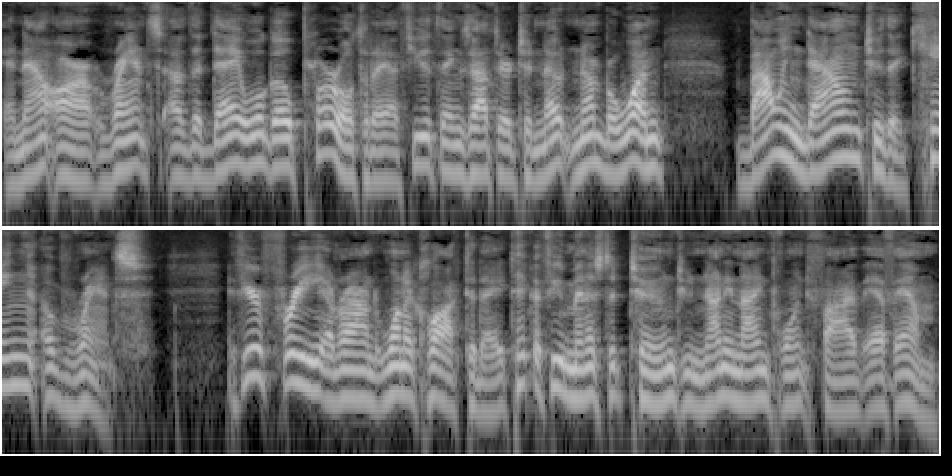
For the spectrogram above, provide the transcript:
And now our rants of the day. We'll go plural today. A few things out there to note. Number one, bowing down to the king of rants. If you're free around 1 o'clock today, take a few minutes to tune to 99.5 FM.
